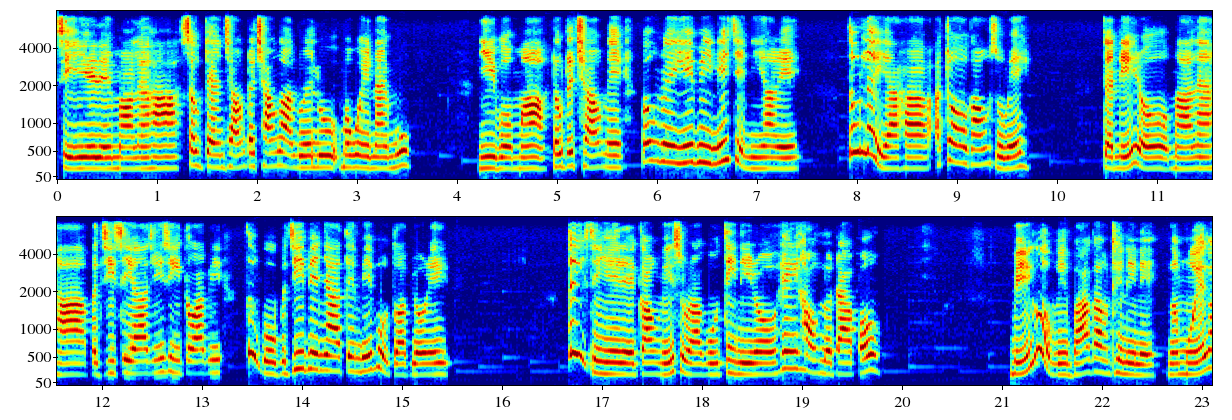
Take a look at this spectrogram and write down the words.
စင်ရဲတဲ့မာလန်ဟာစုတ်တန်ချောင်းတစ်ချောင်းကလွဲလို့မဝယ်နိုင်ဘူး။ညီပေါ်မှာဒုတ်တစ်ချောင်းနဲ့ပုံတွေရေးပြီးနေကျင်နေရတယ်။သူ့လက်ရာဟာအတော်ကောင်းဆိုပဲ။တနေ့တော့မာလန်ဟာပကြီးစရာကြီးစီသွားပြီးသူ့ကိုပကြီးပညာသင်ပေးဖို့သွားပြောတယ်။တိတ်စင်ရဲတဲ့ကောင်လေးဆိုတာကိုတည်နေတော့ဟိဟောက်လွတ်တာပေါ့။မင်းကမင်းဘာကောင်ထင်နေလဲငမွဲက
